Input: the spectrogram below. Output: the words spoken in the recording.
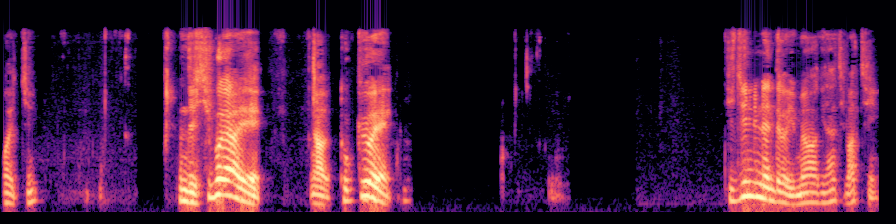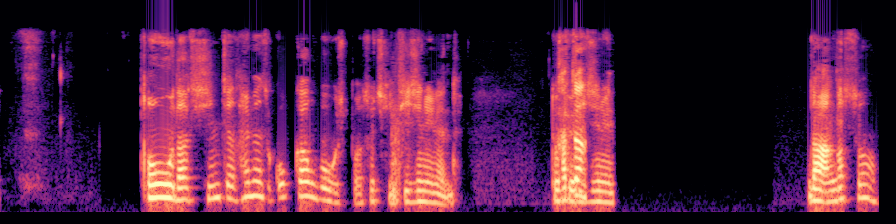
뭐가 있지? 근데 시부야에 아 도쿄에 디즈니랜드가 유명하긴 하지 맞지? 오, 나 진짜 살면서 꼭 가보고 싶어. 솔직히 디즈니랜드. 도쿄 갔잖아. 디즈니랜드. 나 안 갔어.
